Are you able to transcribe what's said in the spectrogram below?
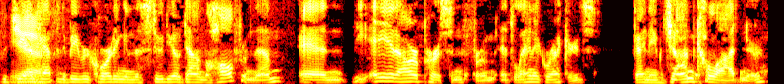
The Jam yeah. happened to be recording in the studio down the hall from them, and the A&R person from Atlantic Records, a guy named John Kalodner,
